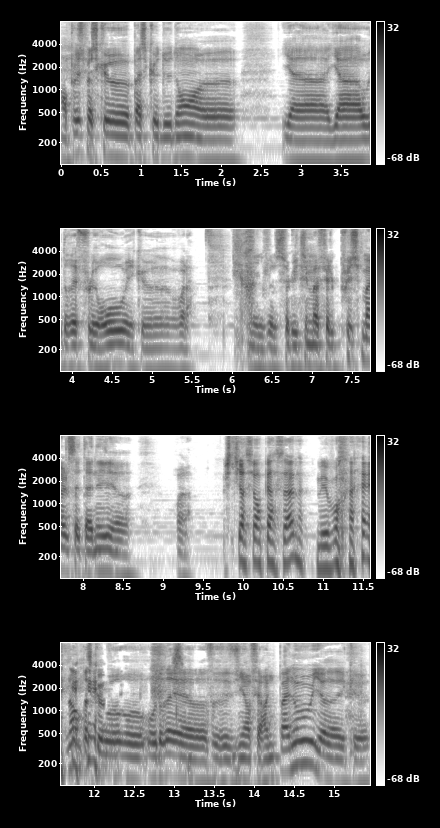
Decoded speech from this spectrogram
En plus, parce que parce que dedans, euh, il y a il y a Audrey Fleurot et que voilà. Mais celui qui m'a fait le plus mal cette année, euh, voilà. Je tire sur personne, mais bon. non, parce que Audrey euh, vient faire une panouille euh, et que.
